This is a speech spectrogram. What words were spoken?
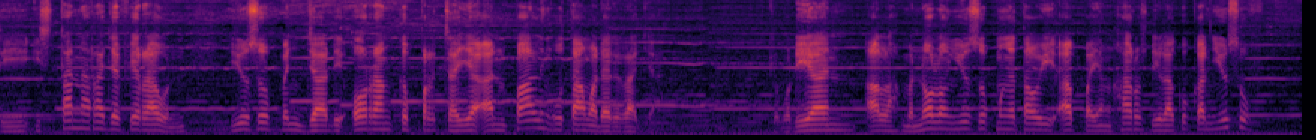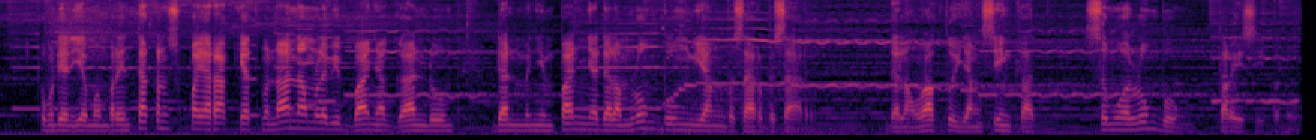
Di istana Raja Firaun, Yusuf menjadi orang kepercayaan paling utama dari raja. Kemudian Allah menolong Yusuf mengetahui apa yang harus dilakukan Yusuf. Kemudian ia memerintahkan supaya rakyat menanam lebih banyak gandum dan menyimpannya dalam lumbung yang besar-besar. Dalam waktu yang singkat, semua lumbung terisi penuh.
